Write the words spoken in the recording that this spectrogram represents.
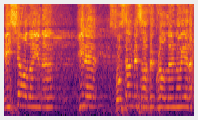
işçi alayını yine sosyal mesafe kurallarına uyarak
